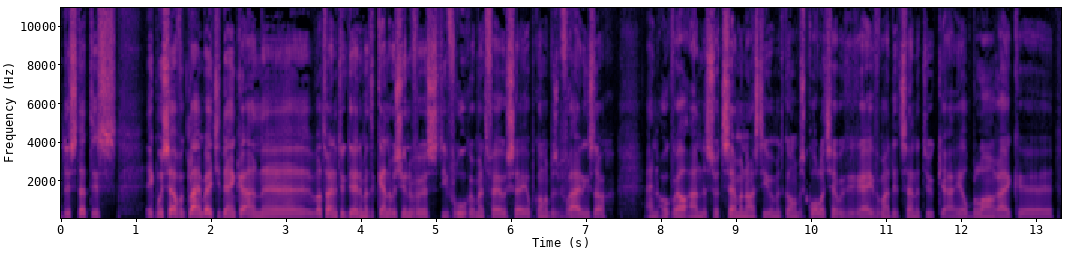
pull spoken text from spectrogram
Dus dat is... Ik moest zelf een klein beetje denken aan uh, wat wij natuurlijk deden met de Cannabis University vroeger met VOC op Cannabis Bevrijdingsdag. En ook wel aan de soort seminars die we met Cannabis College hebben gegeven. Maar dit zijn natuurlijk ja, heel belangrijke uh,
